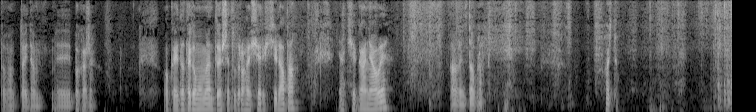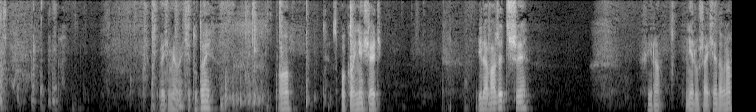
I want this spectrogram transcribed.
to wam tutaj dam, yy, pokażę. Ok, do tego momentu jeszcze tu trochę sierści lata, jak się ganiały. A więc dobra. Chodź tu. Weźmiemy cię tutaj. O, spokojnie siedź. Ile waży? Trzy. Chwila. Nie ruszaj się, dobra?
